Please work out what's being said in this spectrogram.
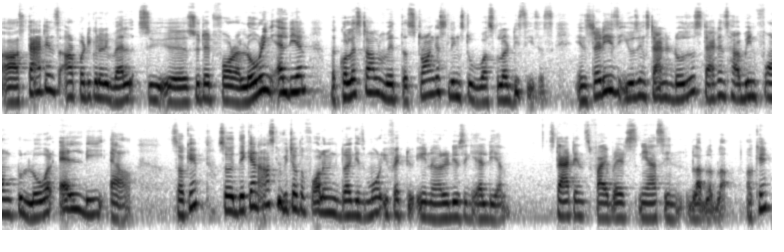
Uh, statins are particularly well su uh, suited for lowering ldl the cholesterol with the strongest links to vascular diseases. In studies using standard doses statins have been found to lower ldl so okay? So they can ask you which of the following drug is more effective in uh, reducing ldl statins fibrates niacin blah blah blah. Okay?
